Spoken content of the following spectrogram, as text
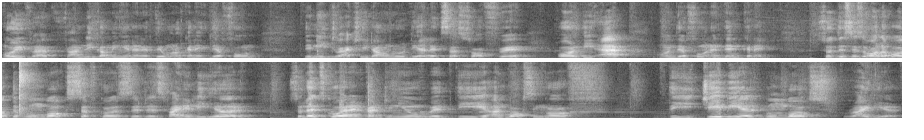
Or if you have family coming in and if they want to connect their phone they need to actually download the Alexa software or the app on their phone and then connect so this is all about the boombox of course it is finally here so let's go ahead and continue with the unboxing of the JBL boombox right here.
